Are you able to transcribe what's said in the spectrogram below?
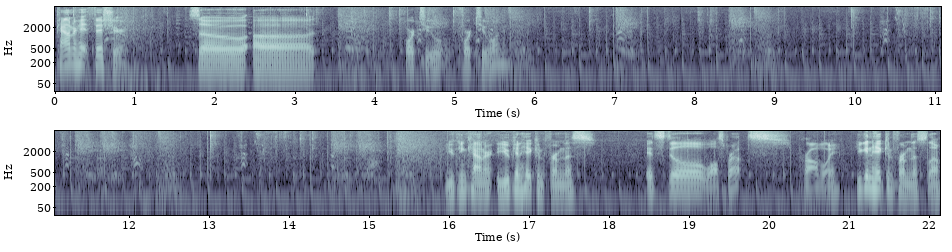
Counter hit Fisher. So, uh, four two four two one. You can counter. You can hit confirm this. It's still wall sprouts, probably. You can hit confirm this though.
